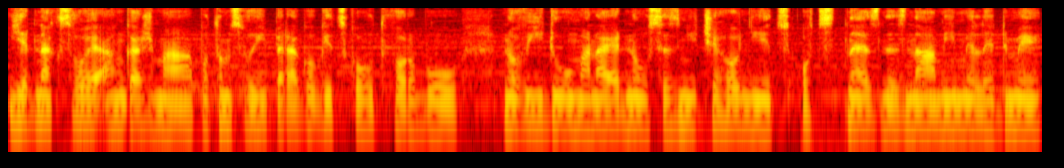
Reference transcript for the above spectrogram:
jednak svoje angažmá, potom svoji pedagogickou tvorbu, nový dům a najednou se z ničeho nic odstne s neznámými lidmi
